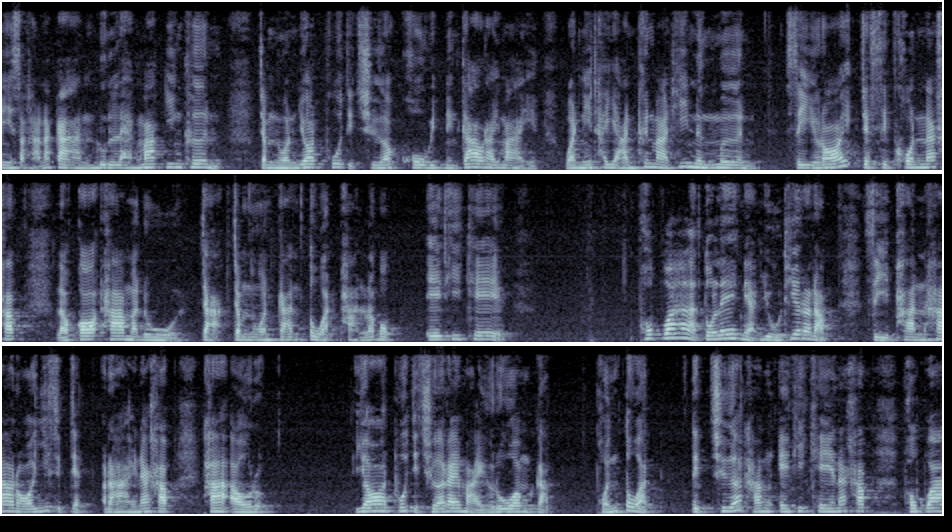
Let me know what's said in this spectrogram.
มีสถานการณ์รุนแรงมากยิ่งขึ้นจำนวนยอดผู้ติดเชื้อโควิด -19 รายใหม่ วันนี้ทะยานขึ้นมาที่ 470 คนนะครับ แล้วก็ถ้ามาดูจากจำนวนการตรวจผ่านระบบ ATK พบว่าตัวเลขเนี่ยอยู่ที่ระดับ 4,527 รายนะครับ ถ้าเอายอดผู้ติดเชื้อรายใหม่รวมกับผลตรวจ ติดเชื้อทาง ATK นะครับ พบว่า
